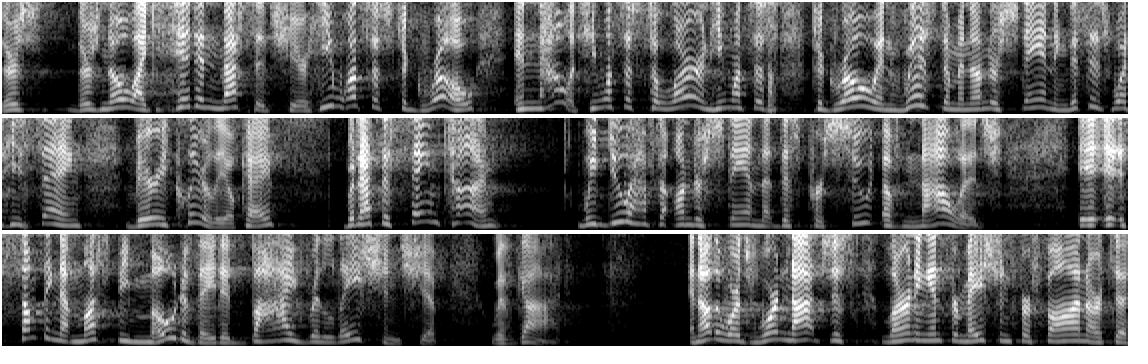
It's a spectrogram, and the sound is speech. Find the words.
There's, there's no like hidden message here. He wants us to grow in knowledge. He wants us to learn. He wants us to grow in wisdom and understanding. This is what he's saying very clearly, okay? But at the same time, we do have to understand that this pursuit of knowledge is something that must be motivated by relationship with God. In other words, we're not just learning information for fun or to,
